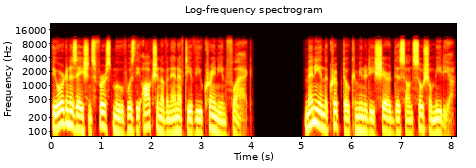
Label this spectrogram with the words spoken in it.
The organization's first move was the auction of an NFT of the Ukrainian flag. Many in the crypto community shared this on social media,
